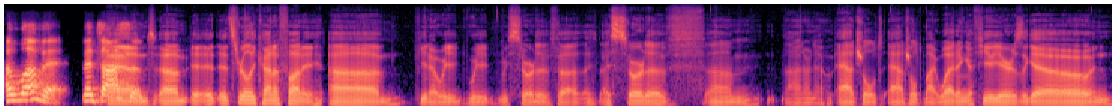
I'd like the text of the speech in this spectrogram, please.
I love it. That's awesome. And um, it, it's really kind of funny. Um, you know, we we we sort of uh, I, I, sort of um, I don't know agiled agiled my wedding a few years ago and.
